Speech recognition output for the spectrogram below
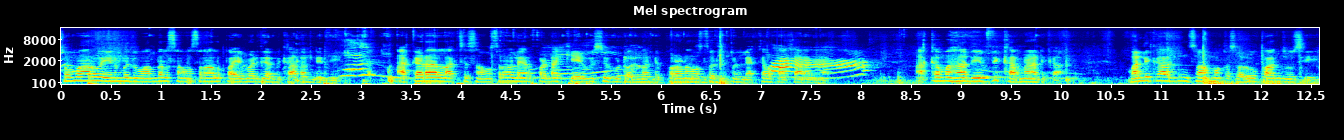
సుమారు ఎనిమిది వందల సంవత్సరాలు పైబడి జరిగింది కదండి ఇది. అక్కడ లక్ష సంవత్సరాలు ఏర్పడ్డ కేవ్స్ ఒకటి ఉందండి పురాణ వస్తువు చెప్పిన లెక్కల ప్రకారంగా. అక్క మహాదేవిది కర్ణాటక. మల్లికార్జున స్వామి ఒక స్వరూపాన్ని చూసి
